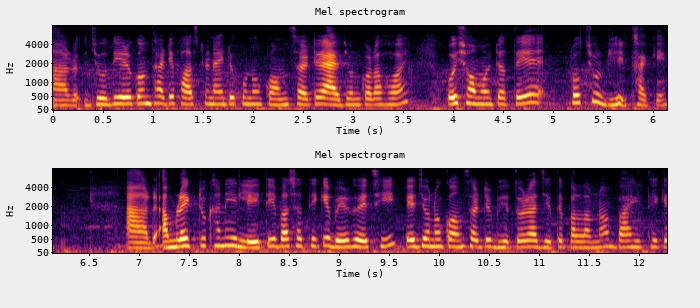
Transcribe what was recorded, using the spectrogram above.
আর যদি এরকম থার্টি ফার্স্ট নাইটে কোনো কনসার্টের আয়োজন করা হয়, ওই সময়টাতে প্রচুর ভিড় থাকে। আর আমরা একটুখানি লেটে বাসা থেকে বের হয়েছি। এর জন্য কনসার্টের ভেতরে যেতে পারলাম না। বাহির থেকে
